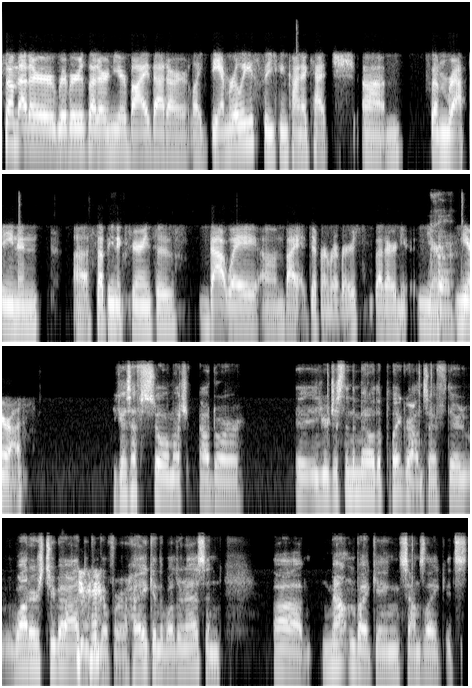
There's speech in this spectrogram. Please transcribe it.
some other rivers that are nearby that are like dam release, so you can kind of catch um, some rafting and uh, supping experiences that way um, by different rivers that are near near, okay. near us. You guys have so much outdoor. Uh, you're just in the middle of the playground, so if the water is too bad, you can go for a hike in the wilderness. And uh, mountain biking sounds like it's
